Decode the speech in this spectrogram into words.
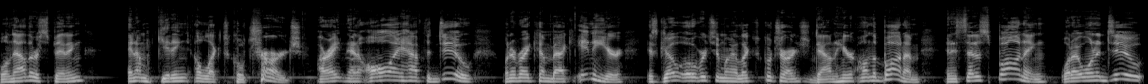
well, now they're spinning and I'm getting electrical charge. All right. And all I have to do whenever I come back in here is go over to my electrical charge down here on the bottom. And instead of spawning, what I want to do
